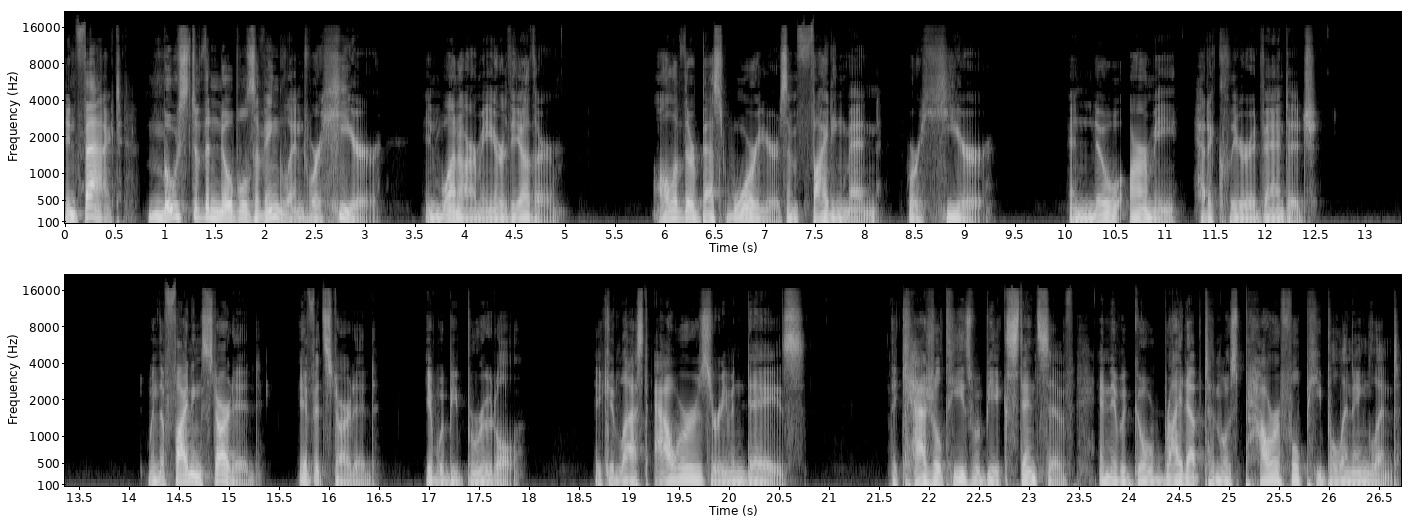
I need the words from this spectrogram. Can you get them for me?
In fact, most of the nobles of England were here, in one army or the other. All of their best warriors and fighting men were here, and no army had a clear advantage. When the fighting started, if it started, it would be brutal. It could last hours or even days. The casualties would be extensive, and they would go right up to the most powerful people in England.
